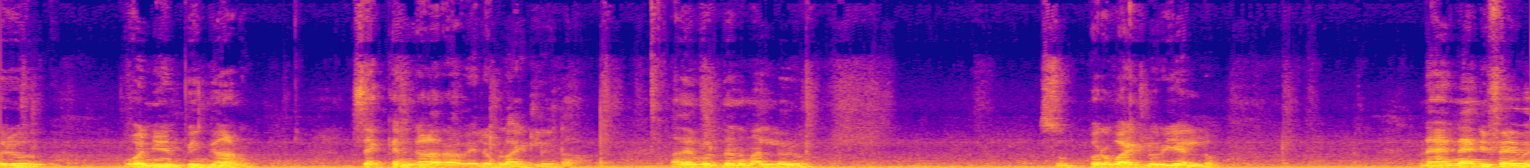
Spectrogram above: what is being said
ഒരു ഒനിയൻ പിങ്ക് ആണ്. സെക്കൻഡ് കളർ അവൈലബിൾ ആയിട്ടുള്ള കേട്ടോ അതേപോലെ തന്നെ നല്ലൊരു സൂപ്പർ ആയിട്ടുള്ള ഒരു yellow nine ninety five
